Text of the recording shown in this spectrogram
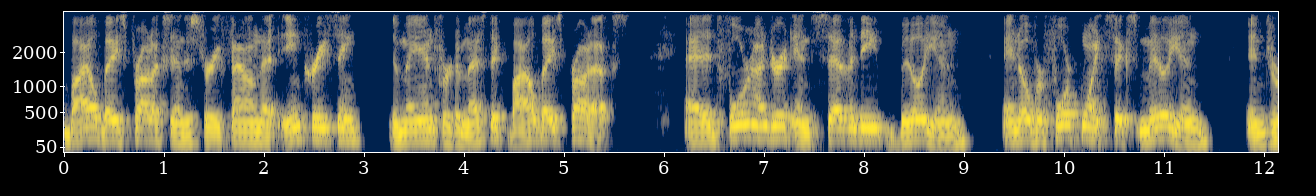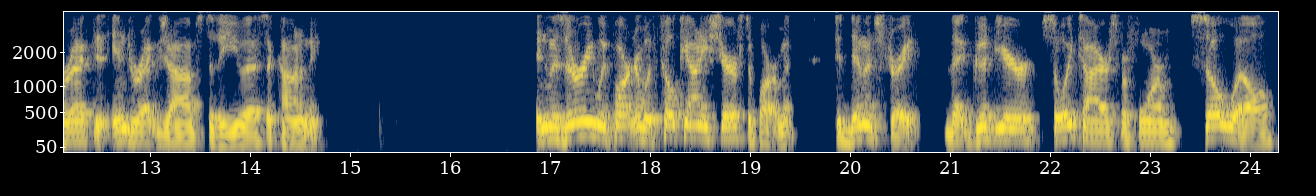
bio based products industry found that increasing demand for domestic bio based products added 470 billion and over 4.6 million in direct and indirect jobs to the U.S. economy. In Missouri, we partner with Cole County Sheriff's Department to demonstrate that Goodyear soy tires perform so well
